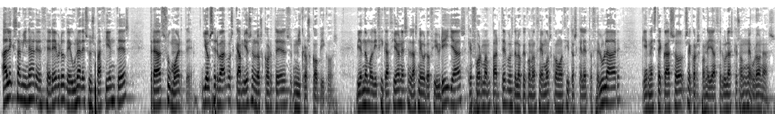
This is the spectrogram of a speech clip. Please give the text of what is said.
al examinar el cerebro de una de sus pacientes tras su muerte y observar pues, cambios en los cortes microscópicos, viendo modificaciones en las neurofibrillas que forman parte pues, de lo que conocemos como citoesqueleto celular, que en este caso se correspondería a células que son neuronas.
